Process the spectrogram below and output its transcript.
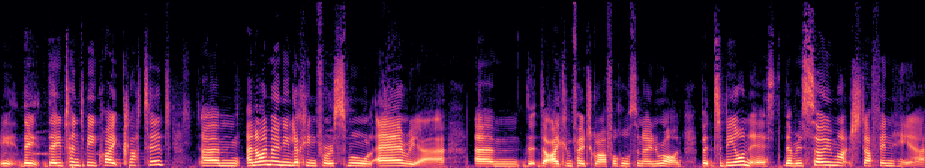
It, they, they tend to be quite cluttered. Um, and I'm only looking for a small area um, that, that I can photograph a horse and owner on. But to be honest, there is so much stuff in here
